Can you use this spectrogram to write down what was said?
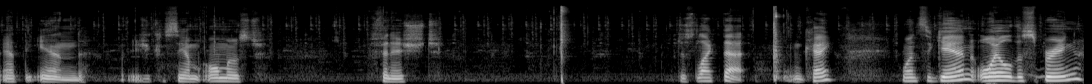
at the end. As you can see, I'm almost finished. Just like that. Okay? Once again, oil the spring.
